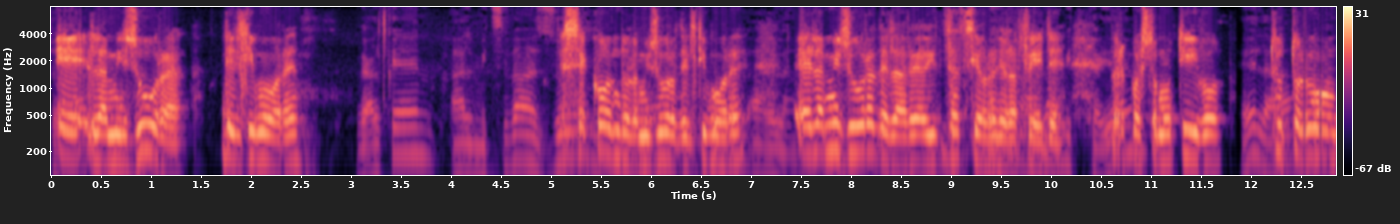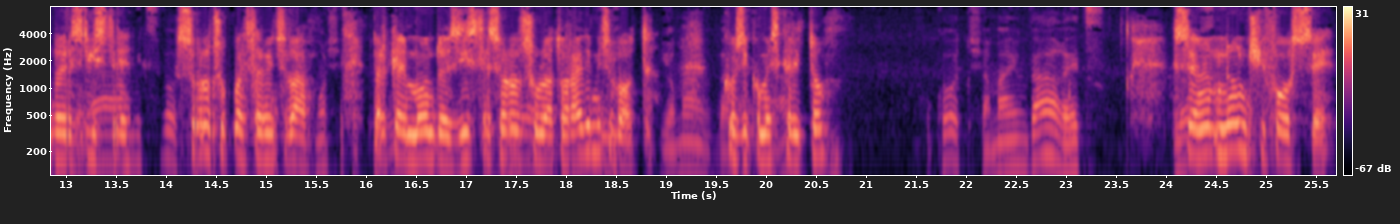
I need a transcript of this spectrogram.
E la misura del timore secondo la misura del timore, è la misura della realizzazione della fede. Per questo motivo tutto il mondo esiste solo su questa mitzvah, perché il mondo esiste solo sulla Torah di mitzvot, così come è scritto. Se non ci fosse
